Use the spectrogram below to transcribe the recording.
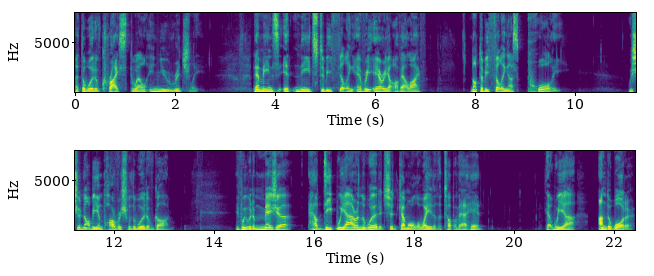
Let the word of Christ dwell in you richly. That means it needs to be filling every area of our life, not to be filling us poorly. We should not be impoverished with the word of God. If we were to measure how deep we are in the word, it should come all the way to the top of our head. That we are underwater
